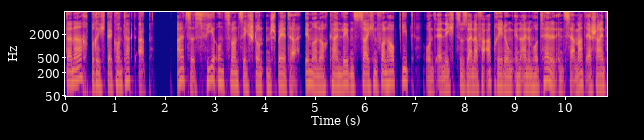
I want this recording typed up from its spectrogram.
Danach bricht der Kontakt ab. Als es 24 Stunden später immer noch kein Lebenszeichen von Haupt gibt und er nicht zu seiner Verabredung in einem Hotel in Zermatt erscheint,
